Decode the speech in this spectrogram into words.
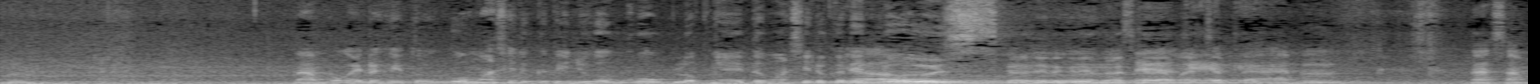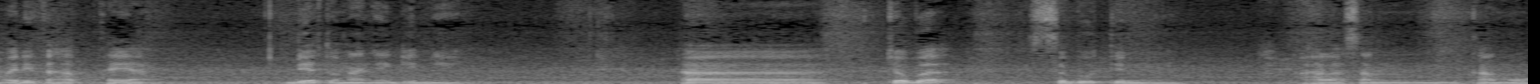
Hmm. Nah pokoknya dari situ gue masih deketin juga gobloknya itu masih deketin Ya terus masih deketin terus segala macam oke. kan Hmm. Nah sampai di tahap kayak dia tuh nanya gini, "Eh, coba sebutin alasan kamu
